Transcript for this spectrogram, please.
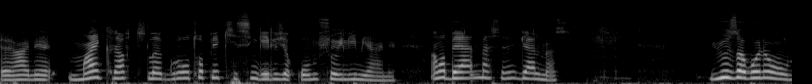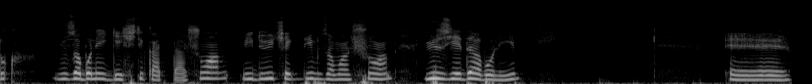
E, yani Minecraft'la Growtopia kesin gelecek. Onu söyleyeyim yani. Ama beğenmezseniz gelmez. 100 abone olduk. 100 aboneyi geçtik hatta. Şu an videoyu çektiğim zaman şu an 107 aboneyim. Ee,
